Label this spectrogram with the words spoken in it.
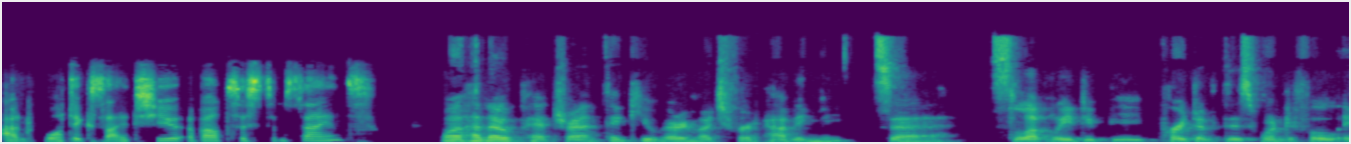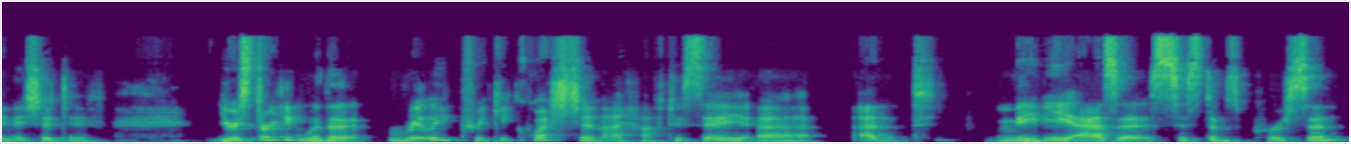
and what excites you about system science? Well, hello, Petra, and thank you very much for having me. It's uh, it's lovely to be part of this wonderful initiative. You're starting with a really tricky question, I have to say. Uh, and maybe as a systems person,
